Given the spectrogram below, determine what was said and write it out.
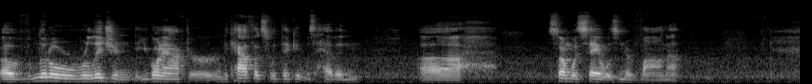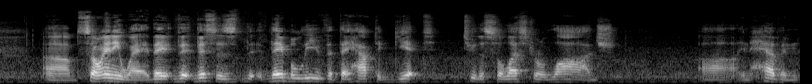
of little religion that you're going after. The Catholics would think it was heaven. Uh, some would say it was nirvana. Um, so anyway, they, they, this is they believe that they have to get to the celestial lodge uh, in heaven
